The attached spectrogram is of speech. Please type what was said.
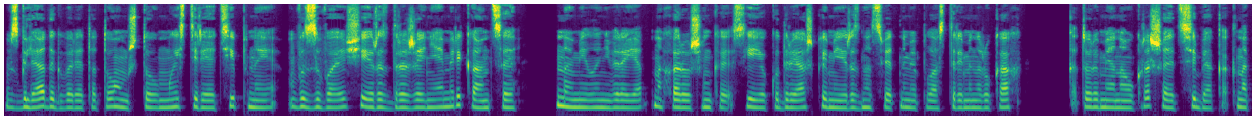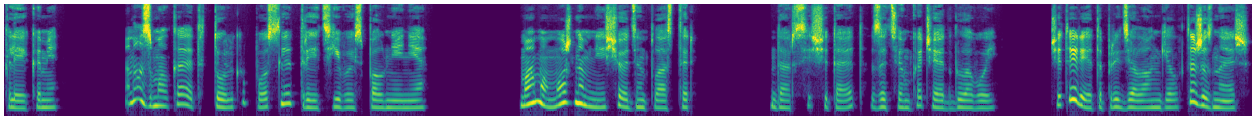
Взгляды говорят о том, что мы стереотипные, вызывающие раздражение американцы, но Мила невероятно хорошенькая, с ее кудряшками и разноцветными пластырями на руках, которыми она украшает себя как наклейками. Она замолкает только после третьего исполнения. «Мама, можно мне еще один пластырь?» Дарси считает, затем качает головой. «Четыре — это предел, ангел, ты же знаешь».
